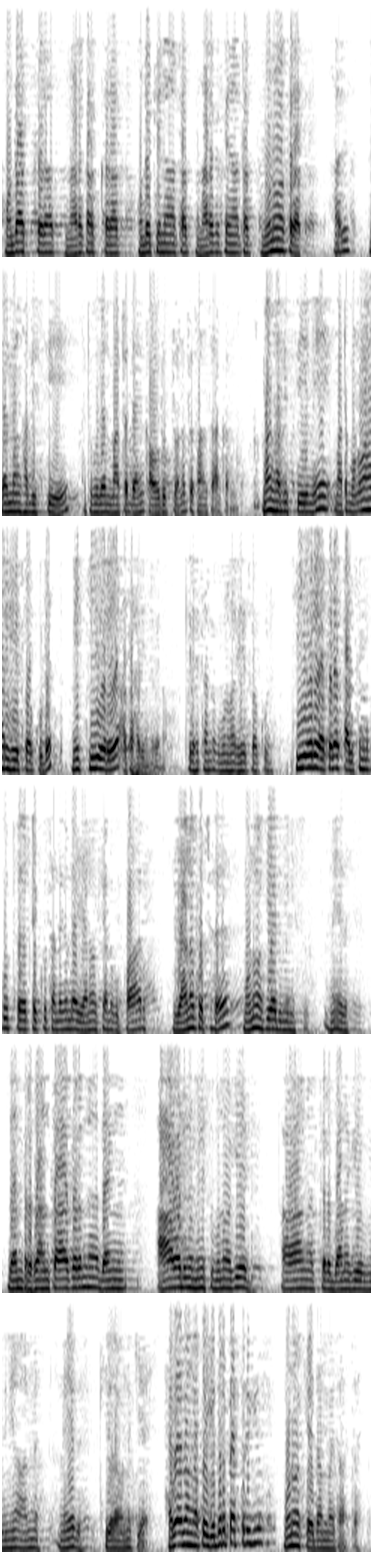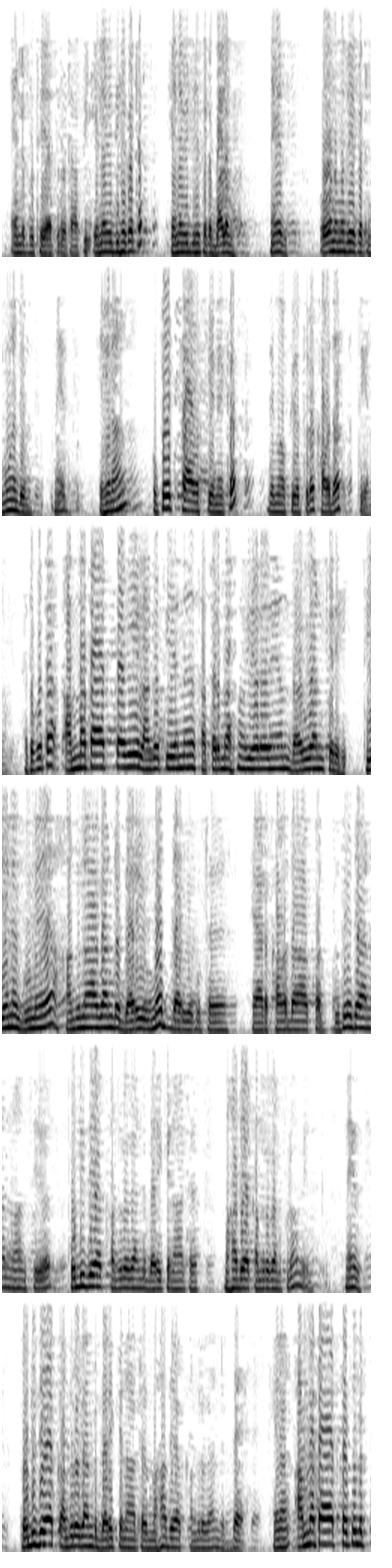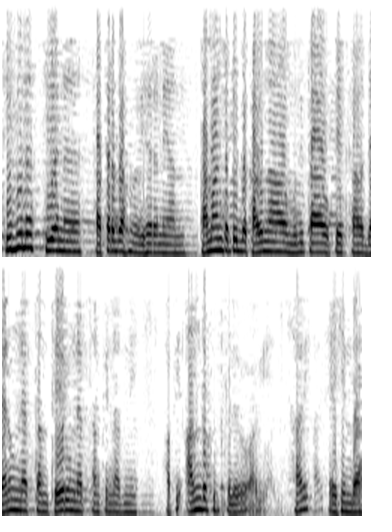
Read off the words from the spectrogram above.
හොඳක් කරත් නරකක් කරත් හොඳ කෙනාටත් නරක කෙනාටත් මොනවා කරත් හරි. දැන් මං හදිස්සියේ හිතමු දැන් මට දැන් කවුරුත් වන ප්‍රශංසා කරනවා. මං හදිස්සියේ මේ මට මොනවා හරි හේතුවක් උඩ මේ චීවරය අතහරින්න වෙනවා. කියලා හිතන්නකො මොනවා හරි හේතුවක් උඩ. චීවරය අතර කල්සිමුකුත් ෂර්ට් එකකුත් අඳගෙන දැන් යනවා කියනකො පාරේ. යනකොට මොනවා කියයිද මිනිස්සු? නේද? දැන් ප්‍රශංසා කරන දැන් ආවඩින මිනිස්සු මොනවා කියයිද ආන් අතර බණ කියපු මිනිහා අන්න නේද? කියලා ඔන්න කියයි. හැබැයි මම අපේ ගෙදර පැත්තට ගියොත් මොනවා කියයිද අම්මයි තාත්තයි? එන්න පුතේ ඇතුළට අපි එන විදිහකට එන විදිහකට බලමු. නේද? ඕනම දෙයකට මුහුණ දෙමු නේද? එහෙනම් උපේක්ෂාව කියන එක දෙමාපියෝ තුළ කවදත් තියෙනවා. එතකොට අම්මා තාත්තගේ ළඟ තියෙන සතර බ්‍රහ්ම විහරණයන් දරුවන් කෙරෙහි තියෙන ගුණය හඳුනා ගන්න බැරි වුණොත් දරුවෙකුට එයාට කවදාකවත් බුදුරජාණන් වහන්සේ පොඩි දෙයක් අඳුරගන්න බැරි කෙනාට මහ දෙයක් අඳුරගන්න පුළුවන් වේද? නේද? පොඩි දෙයක් අඳුරගන්න බැරි කෙනාට මහ දෙයක් අඳුරගන්න බෑ. එහෙනම් අම්මා තාත්තා තුළ තිබුණ තියෙන සතර බ්‍රහ්ම විහරණයන් Tamanට තිබ්බ කරුණාව, මුදිතාව, උපේක්ෂාව දැනුම් නැත්නම් තේරුම් නැත්නම් පින්නත්නි අපි අන්ධ පුද්ගලයෝ වගේ. හරි? ඒකින්ද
